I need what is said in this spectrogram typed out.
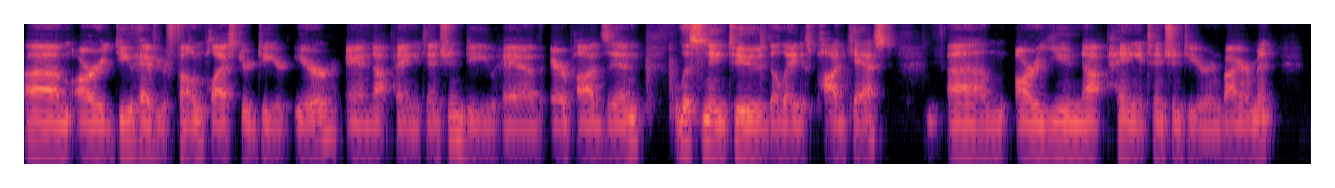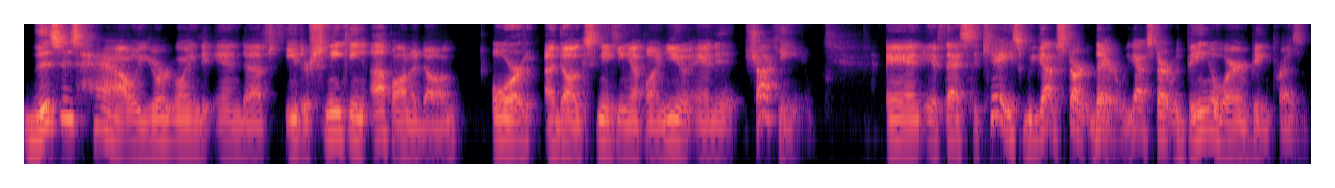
Um, or do you have your phone plastered to your ear and not paying attention? Do you have AirPods in, listening to the latest podcast? Um, are you not paying attention to your environment? This is how you're going to end up either sneaking up on a dog or a dog sneaking up on you and it shocking you. And if that's the case, we got to start there. We got to start with being aware and being present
